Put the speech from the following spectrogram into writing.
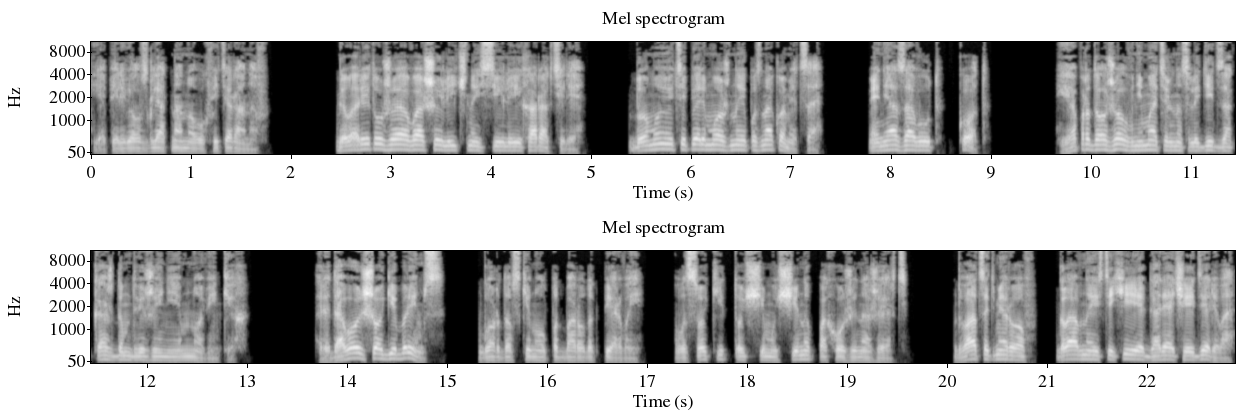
я перевел взгляд на новых ветеранов. Говорит уже о вашей личной силе и характере. Думаю, теперь можно и познакомиться. Меня зовут Кот. Я продолжал внимательно следить за каждым движением новеньких. Рядовой Шоги Бримс, гордо вскинул подбородок первый. Высокий, тощий мужчина, похожий на жерть. Двадцать миров. Главная стихия — горячее дерево.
